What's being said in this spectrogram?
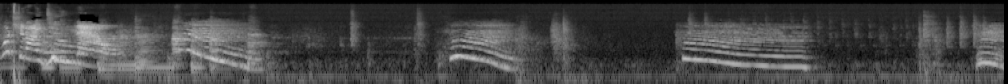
What should I do now? Hmm. Hmm. Hmm.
